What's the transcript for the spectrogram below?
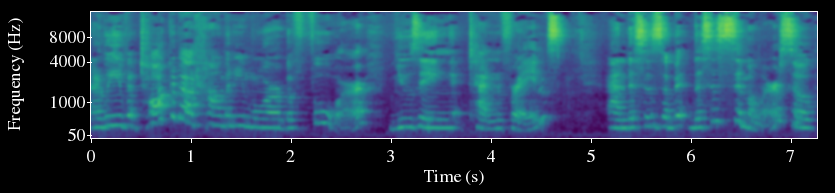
And we've talked about how many more before using 10 frames. And this is a bit, this is similar. So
